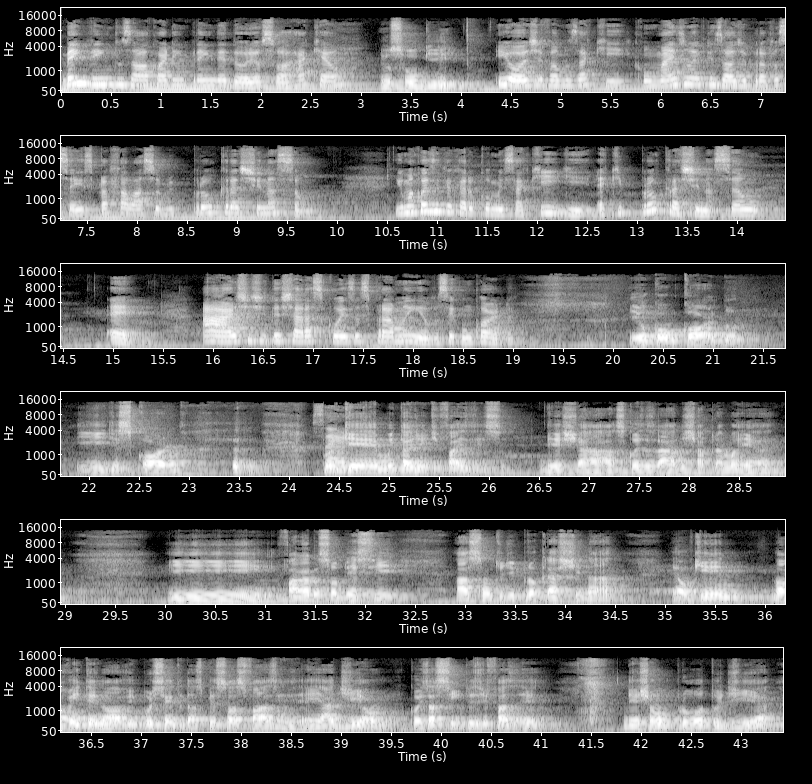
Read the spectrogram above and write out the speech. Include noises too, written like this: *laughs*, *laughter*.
Bem-vindos ao Acorda Empreendedor. Eu sou a Raquel Eu sou o Gui. e hoje vamos aqui com mais um episódio para vocês para falar sobre procrastinação. E uma coisa que eu quero começar aqui, Gui, é que procrastinação é a arte de deixar as coisas para amanhã. Você concorda? Eu concordo e discordo. *laughs* Porque muita gente faz isso. Deixa as coisas, ah, deixar para amanhã. E falando sobre esse assunto de procrastinar, é o que 99% das pessoas fazem. E adiam coisas simples de fazer, deixam para o outro dia.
